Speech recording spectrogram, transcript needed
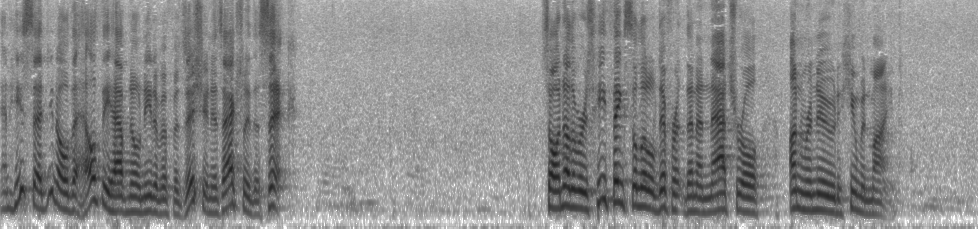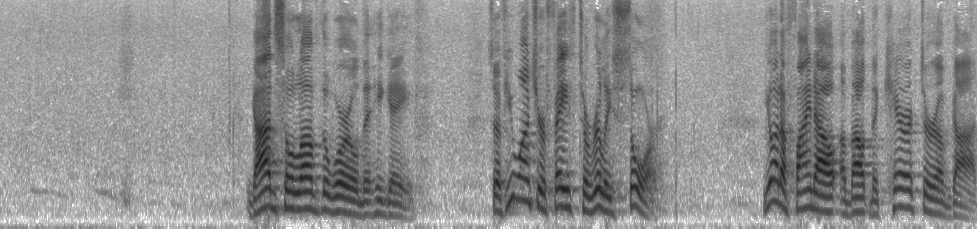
And he said, You know, the healthy have no need of a physician, it's actually the sick. So, in other words, he thinks a little different than a natural, unrenewed human mind. God so loved the world that he gave. So, if you want your faith to really soar, you ought to find out about the character of God.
